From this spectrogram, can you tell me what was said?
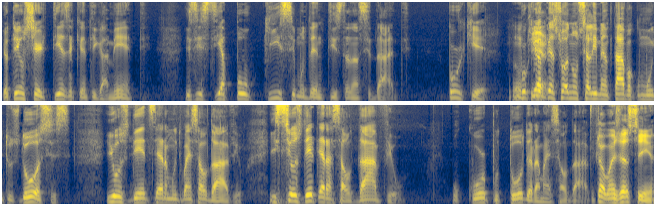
Eu tenho certeza que antigamente existia pouquíssimo dentista na cidade. Por quê? Não Porque tinha. a pessoa não se alimentava com muitos doces e os dentes eram muito mais saudáveis. E se os dentes eram saudáveis, o corpo todo era mais saudável. Então, mas é assim,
